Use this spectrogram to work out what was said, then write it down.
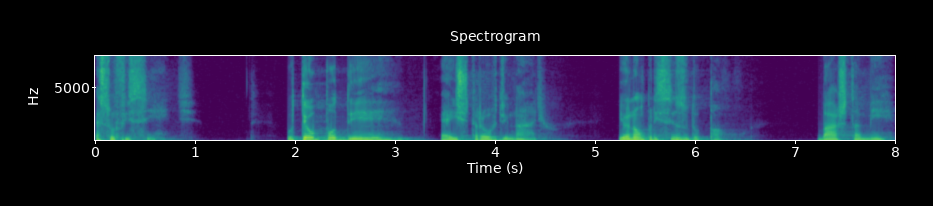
É suficiente. O teu poder é extraordinário. E eu não preciso do pão. Basta-me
